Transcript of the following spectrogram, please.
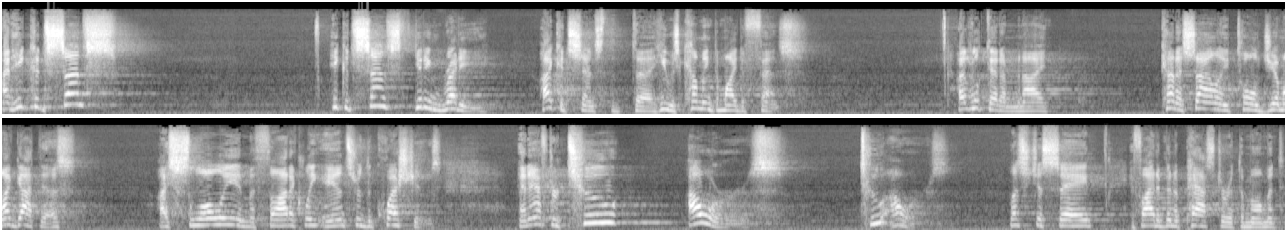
And he could sense, he could sense getting ready. I could sense that uh, he was coming to my defense. I looked at him and I kind of silently told Jim, I've got this. I slowly and methodically answered the questions. And after two hours, two hours. Let's just say if I'd have been a pastor at the moment,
